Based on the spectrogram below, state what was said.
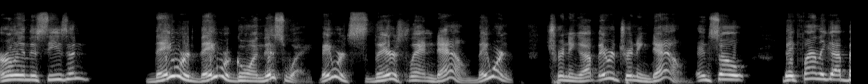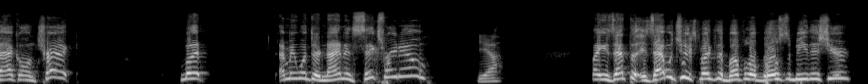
early in the season, they were they were going this way. They were they were slanting down. They weren't trending up, they were trending down. And so they finally got back on track. But I mean, what they're nine and six right now? Yeah. Like, is that the is that what you expect the Buffalo Bills to be this year?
